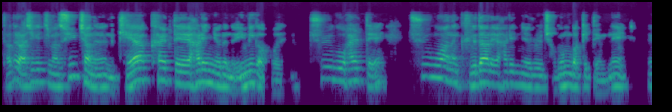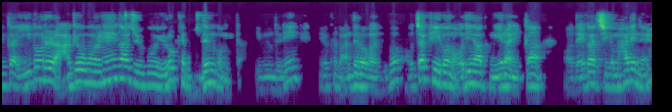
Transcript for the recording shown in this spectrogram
다들 아시겠지만 수입차는 계약할 때 할인율은 의미가 없거든요. 출고할 때, 출고하는 그 달의 할인율을 적용받기 때문에, 그러니까 이거를 악용을 해가지고 이렇게 만든 겁니다. 이분들이 이렇게 만들어가지고, 어차피 이건 어디나 동일하니까, 어, 내가 지금 할인을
